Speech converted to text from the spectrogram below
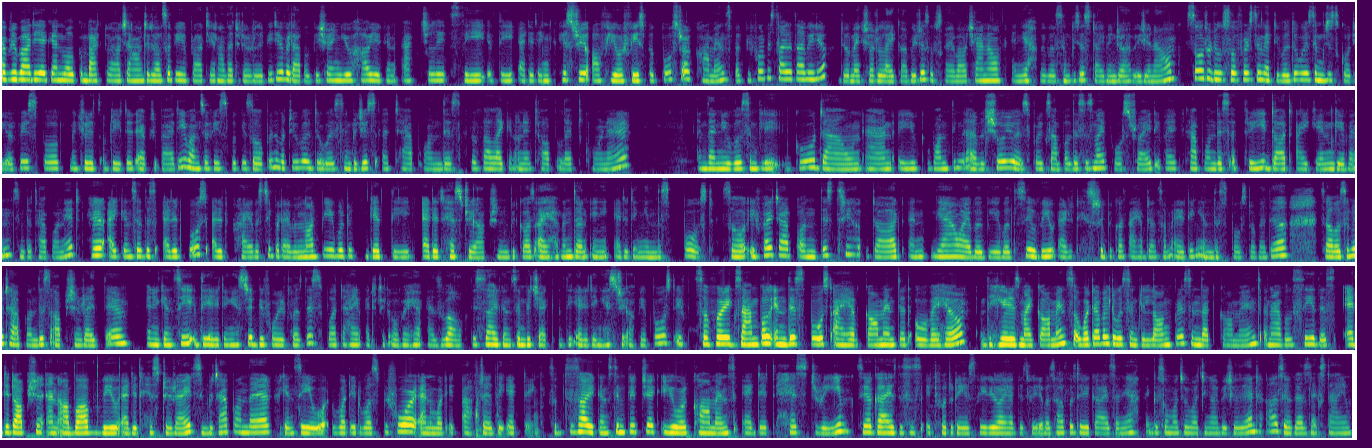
everybody again. Welcome back to our channel. Today also we have brought you another tutorial video where i will be showing you how you can actually see the editing history of your facebook post or comments. But before we start with our video do make sure to like our video subscribe our channel and yeah we will simply just dive into our video now. So to do so first thing that you will do is simply just go to your facebook make sure it's updated everybody. Once your facebook is open what you will do is simply just tap on this profile icon on your top left corner and then you will simply go down and you one thing that i will show you is for example this is my post right? If i tap on this three dot icon given simply tap on it. Here i can say this edit post edit privacy but i will not be able to get the edit history option because i haven't done any editing in this post. So if i tap on this three dot and now i will be able to see view edit history because i have done some editing in this post over there. So i will simply tap on this option right there and you can see the editing history. Before it was this but i have edited over here as well. This is how you can simply check the editing history of your post. If so for example in this post i have commented over here here is my comment. So what i will do is simply long press in that comment and i will see this edit option and above view edit history right? Simply tap on there. You can see what, what it was before and what it after the editing. So this is how you can simply check your comments edit history. So yeah guys this is it for today's video. I hope this video was helpful to you guys and yeah thank you so much for watching our video and i'll see you guys next time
